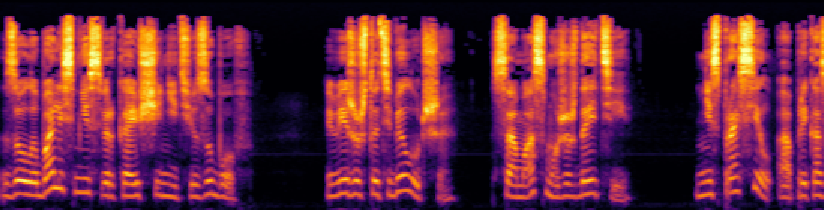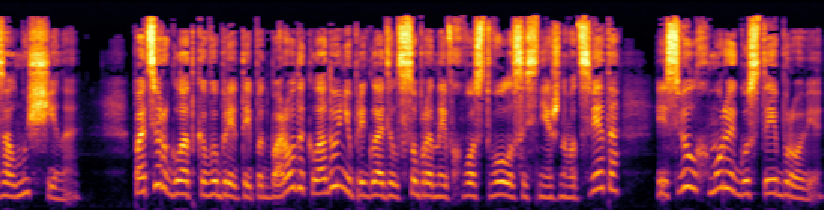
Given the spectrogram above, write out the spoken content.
Заулыбались мне сверкающей нитью зубов. «Вижу, что тебе лучше. Сама сможешь дойти». Не спросил, а приказал мужчина. Потер гладко выбритый подбородок, ладонью пригладил собранные в хвост волосы снежного цвета и свел хмурые густые брови.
